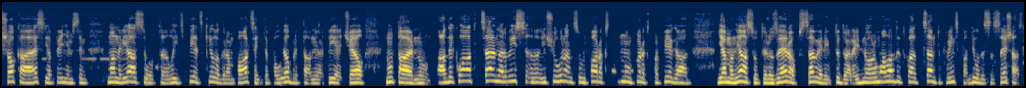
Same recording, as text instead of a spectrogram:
šokā esmu, ja pieņemsim, man ir jāsūta līdz 5 kg pārceļta pa Lielbritāniju ar DHL. Nu, tā ir nu, adekvāta cena ar visu uh, insurance un parakstu, nu, parakstu par piegādi. Ja man jāsūta ir uz Eiropas Savienību, tad arī normāli adekvāta cena, tu principā 26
